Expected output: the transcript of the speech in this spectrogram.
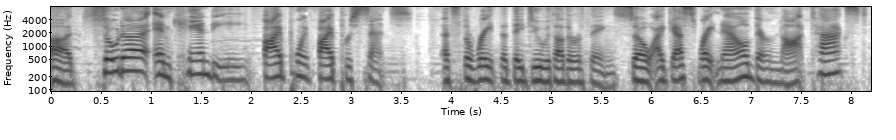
uh, soda and candy 5.5%. That's the rate that they do with other things. So I guess right now they're not taxed.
